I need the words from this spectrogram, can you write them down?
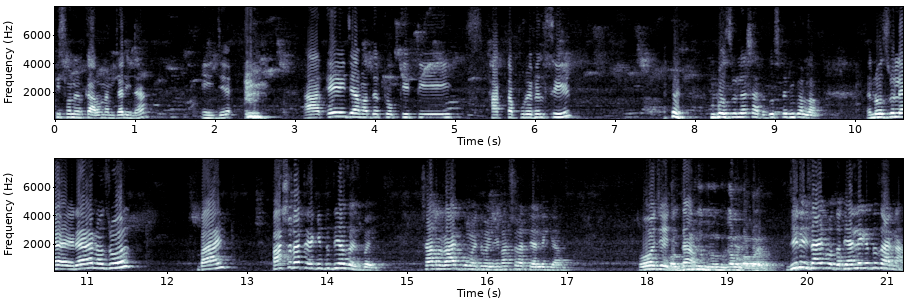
পিছনের কারণ আমি জানি না। এই যে আর এই যে আমাদের প্রকৃতি হাতটা পুড়ে ফেলছি। নজরুলের সাথে দুষ্টামি করলাম। নজরুলে রে নজরুল ভাই পাঁচশো টাকা কিন্তু দেওয়া যায় ভাই। সারা রাত ঘুমাইতে পারিনি পাঁচশো টাকা লেগে ওই যে দাম জিনিস যাইবো তো লেগে তো যায় না।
